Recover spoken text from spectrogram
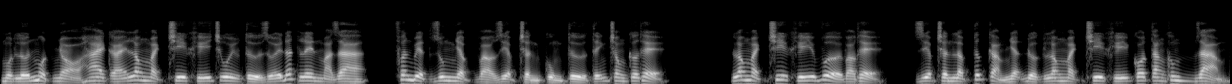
một lớn một nhỏ hai cái long mạch chi khí chui từ dưới đất lên mà ra, phân biệt dung nhập vào Diệp Trần cùng từ tĩnh trong cơ thể. Long mạch chi khí vừa vào thể, Diệp Trần lập tức cảm nhận được long mạch chi khí có tăng không giảm,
